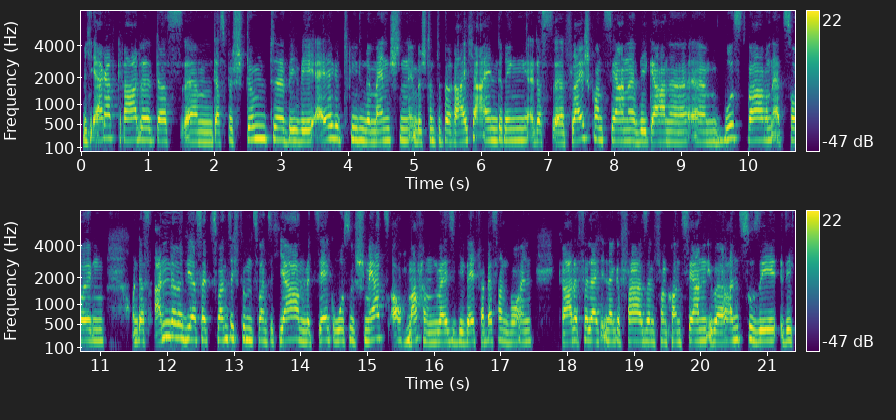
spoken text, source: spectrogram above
mich ärgert gerade, dass, ähm, dass bestimmte BWL-getriebene Menschen in bestimmte Bereiche eindringen, dass äh, Fleischkonzerne vegane ähm, Wurstwaren erzeugen und dass andere, die das seit 20, 25 Jahren mit sehr großem Schmerz auch machen, weil sie die Welt verbessern wollen, gerade vielleicht in der Gefahr sind, von Konzernen überrannt zu sehen, sich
